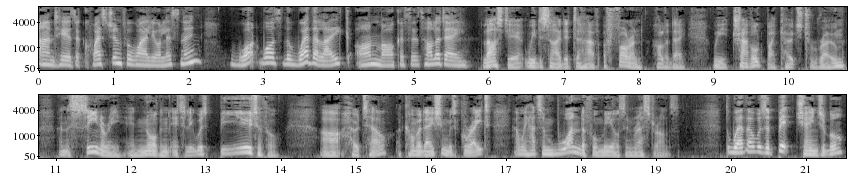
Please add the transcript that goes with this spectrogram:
And here's a question for while you're listening. What was the weather like on Marcus's holiday? Last year, we decided to have a foreign holiday. We travelled by coach to Rome, and the scenery in northern Italy was beautiful. Our hotel accommodation was great, and we had some wonderful meals in restaurants. The weather was a bit changeable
